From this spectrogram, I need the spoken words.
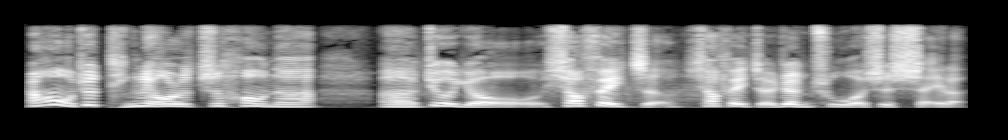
然后我就停留了之后呢，呃，就有消费者，消费者认出我是谁了，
